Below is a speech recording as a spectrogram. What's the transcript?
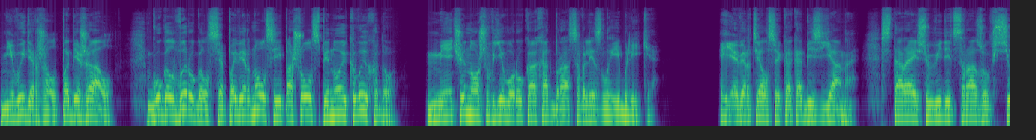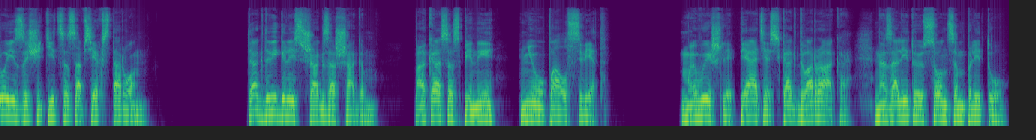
не выдержал, побежал. Гугл выругался, повернулся и пошел спиной к выходу. Меч и нож в его руках отбрасывали злые блики. Я вертелся как обезьяна, стараясь увидеть сразу все и защититься со всех сторон. Так двигались шаг за шагом, пока со спины не упал свет. Мы вышли, пятясь, как два рака, на залитую солнцем плиту.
